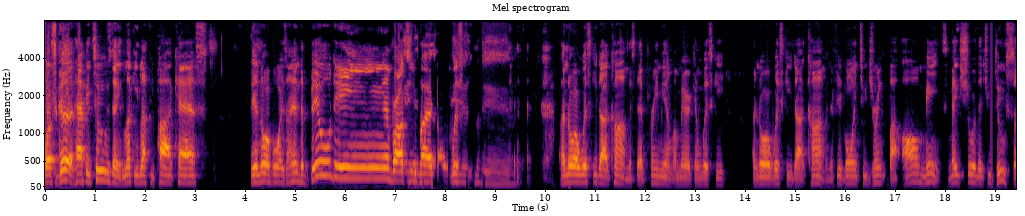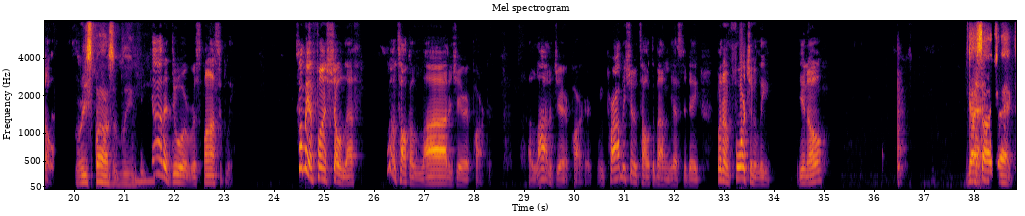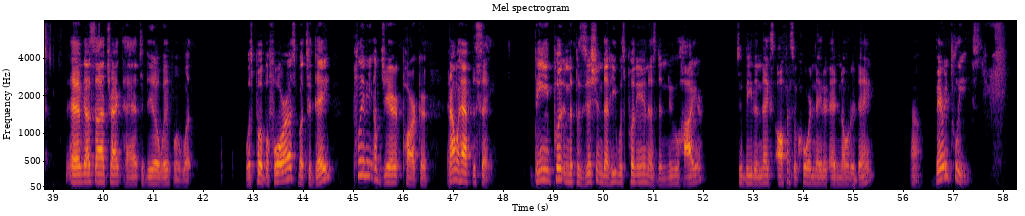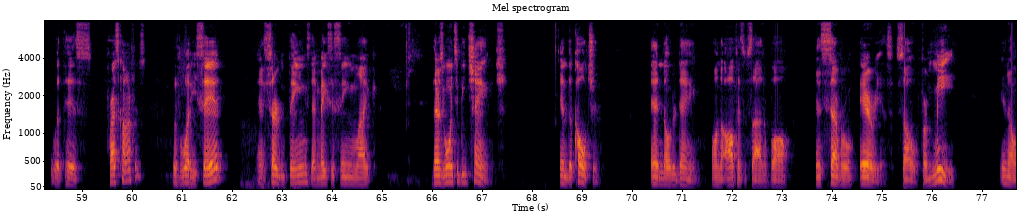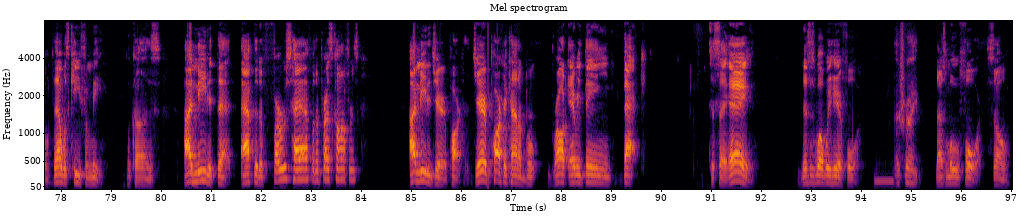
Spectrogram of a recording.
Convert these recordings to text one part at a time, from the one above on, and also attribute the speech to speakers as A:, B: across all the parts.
A: What's good? Happy Tuesday, Lucky Lefty Podcast. The Anora Boys are in the building. Brought to you by Whiskey. AnoraWhiskey.com. It's that premium American whiskey. AnoraWhiskey.com. And if you're going to drink, by all means, make sure that you do so
B: responsibly.
A: You gotta do it responsibly. It's gonna be a fun show, left. We're gonna talk a lot of Gerad Parker a lot of Gerad Parker. We probably should have talked about him yesterday, but unfortunately, you know,
B: got sidetracked.
A: Yeah, got sidetracked. Had to deal with what was put before us. But today, plenty of Gerad Parker, and I would have to say, being put in the position that he was put in as the new hire to be the next offensive coordinator at Notre Dame, uh, very pleased with his press conference, with what he said, and certain things that makes it seem like there's going to be change in the culture at Notre Dame on the offensive side of the ball in several areas. So for me, you know, that was key for me because I needed that. After the first half of the press conference, I needed Gerad Parker. Gerad Parker kind of brought everything back to say, hey, this is what we're here for.
B: That's right.
A: Let's move forward. So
